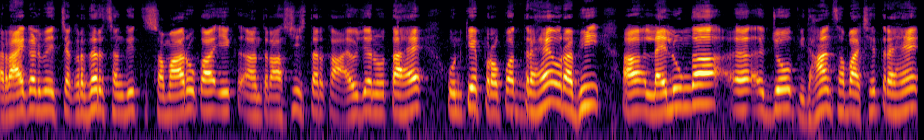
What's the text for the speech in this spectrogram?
रायगढ़ में चक्रधर संगीत समारोह का एक अंतर्राष्ट्रीय स्तर का आयोजन होता है। उनके प्रपत्र है और अभी लैलूँगा जो विधानसभा क्षेत्र हैं,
